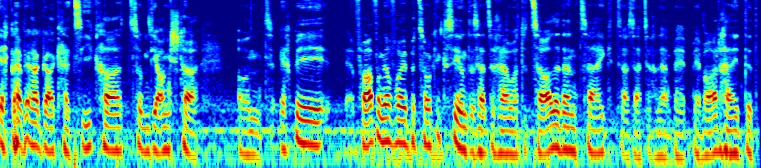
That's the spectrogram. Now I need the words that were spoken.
Ich glaube, ich habe gar keine Zeit gehabt, um die Angst zu haben. Und ich bin von Anfang an davon überzeugt und das hat sich auch an den Zahlen dann gezeigt, das hat sich dann be bewahrheitet,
